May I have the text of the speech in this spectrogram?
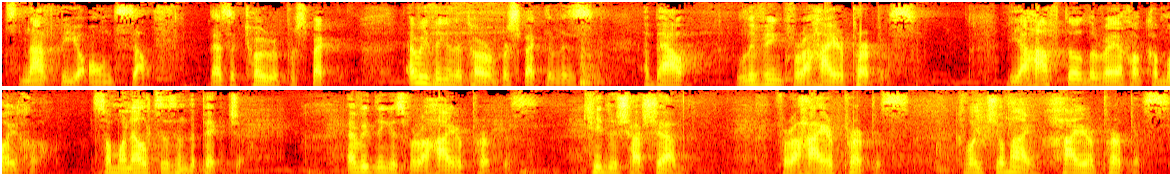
It's not for your own self. That's a Torah perspective. Everything in the Torah perspective is about living for a higher purpose. Someone else is in the picture. Everything is for a higher purpose. Kiddush Hashem, for a higher purpose. Kvod Shemayim, higher purpose.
